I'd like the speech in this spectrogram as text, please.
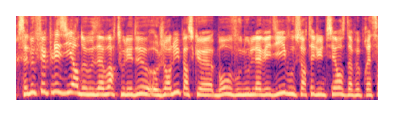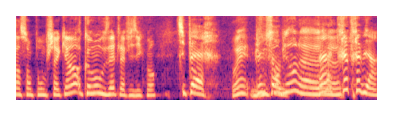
Ça nous fait plaisir de vous avoir tous les deux aujourd'hui parce que, bon, vous nous l'avez dit, vous sortez d'une séance d'à peu près 500 pompes chacun. Comment vous êtes là physiquement? Super. Ouais, mais je vous sens bien là. Ah, très très bien.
